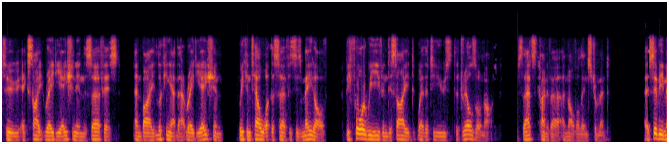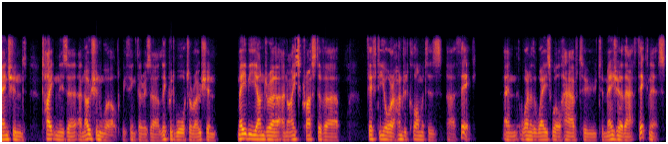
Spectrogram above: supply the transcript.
to excite radiation in the surface, and by looking at that radiation, we can tell what the surface is made of before we even decide whether to use the drills or not. So that's kind of a, a novel instrument. As Zibi mentioned, Titan is a, an ocean world. We think there is a liquid water ocean, maybe under a, an ice crust of a 50 or 100 kilometers uh, thick. And one of the ways we'll have to to measure that thickness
